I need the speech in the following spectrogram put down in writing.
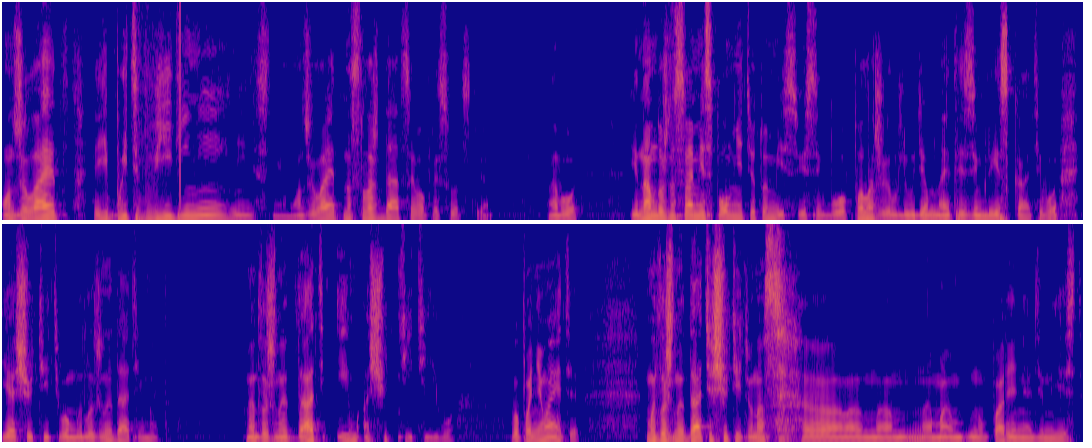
Он желает и быть в единении с ним. Он желает наслаждаться его присутствием. Вот. И нам нужно с вами исполнить эту миссию. Если Бог положил людям на этой земле искать его и ощутить его, мы должны дать им это. Мы должны дать им ощутить его. Вы понимаете? мы должны дать ощутить. У нас э, ну, парень один есть,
